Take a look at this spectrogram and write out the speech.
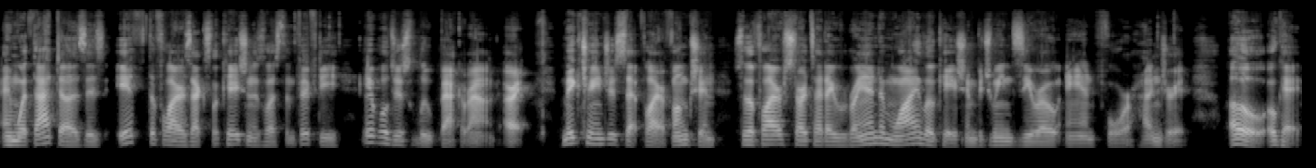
And what that does is if the flyer's x location is less than 50, it will just loop back around. All right, make changes set flyer function so the flyer starts at a random y location between 0 and 400. Oh, okay.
